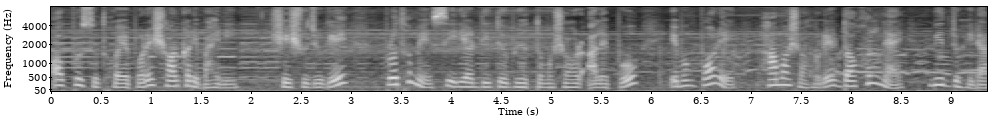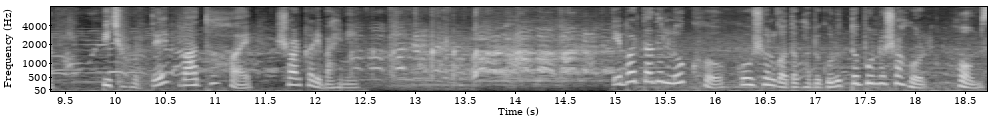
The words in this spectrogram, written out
অপ্রস্তুত হয়ে পড়ে সরকারি বাহিনী। সেই সুযোগে প্রথমে সিরিয়ার দ্বিতীয় বৃহত্তম শহর আলেপ্পো এবং পরে হামা শহরের দখল নেয় বিদ্রোহীরা। পিছু হটতে বাধ্য হয় সরকারি বাহিনী। এবার তাদের লক্ষ্য কৌশলগতভাবে গুরুত্বপূর্ণ শহর হোমস।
